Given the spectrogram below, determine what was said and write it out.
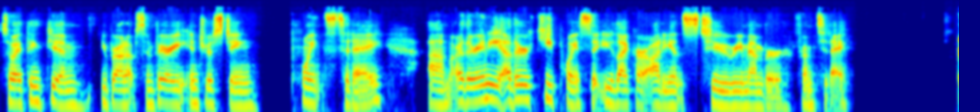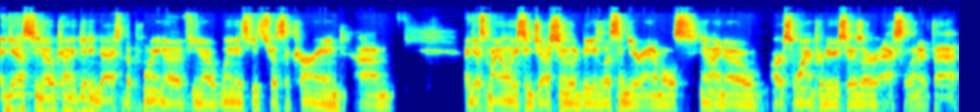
So I think Jim, you brought up some very interesting points today. Um, are there any other key points that you'd like our audience to remember from today? I guess, you know, kind of getting back to the point of, you know, when is heat stress occurring? Um, I guess my only suggestion would be listen to your animals. And I know our swine producers are excellent at that.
